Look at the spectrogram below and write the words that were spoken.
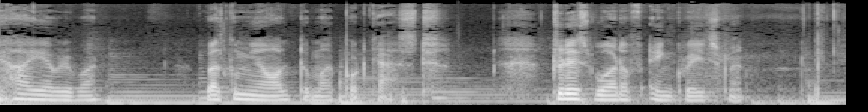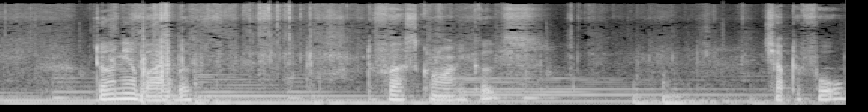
hi everyone. Welcome you all to my podcast. Today's word of encouragement. Turn your Bible to First Chronicles, chapter 4,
